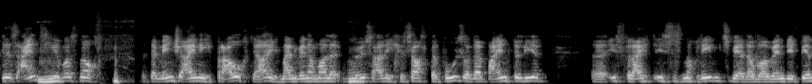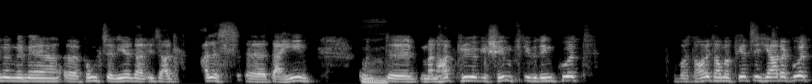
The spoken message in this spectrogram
ist das Einzige, mhm. was noch der Mensch eigentlich braucht. Ja, ich meine, wenn er mal mhm. bösartig gesagt der Fuß oder Bein verliert, äh, ist vielleicht ist es noch lebenswert. Aber wenn die Birnen nicht mehr äh, funktionieren, dann ist halt alles äh, dahin. Und mhm. äh, man hat früher geschimpft über den Gurt. Was heute haben wir 40 Jahre Gurt,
